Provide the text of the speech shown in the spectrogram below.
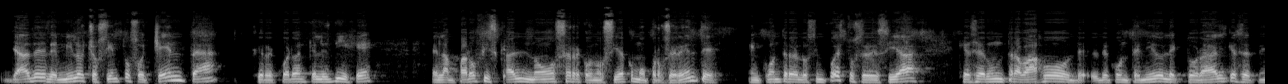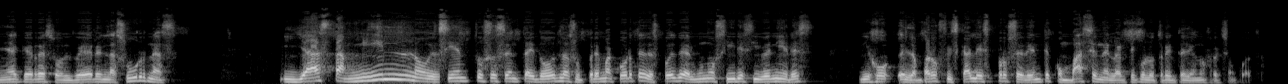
Ya desde 1880, si recuerdan que les dije, el amparo fiscal no se reconocía como procedente en contra de los impuestos. Se decía que ese era un trabajo de, contenido electoral que se tenía que resolver en las urnas. Y ya hasta 1962 la Suprema Corte, después de algunos ires y venires, dijo el amparo fiscal es procedente con base en el artículo 31, fracción 4.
